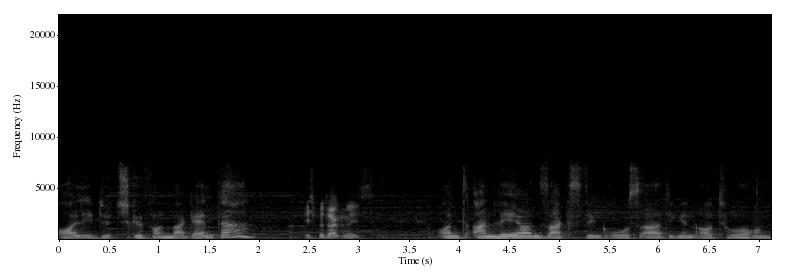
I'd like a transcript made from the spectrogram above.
Olli Dütschke von Magenta Ich bedanke mich. und an Leon Sachs, den großartigen Autoren.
